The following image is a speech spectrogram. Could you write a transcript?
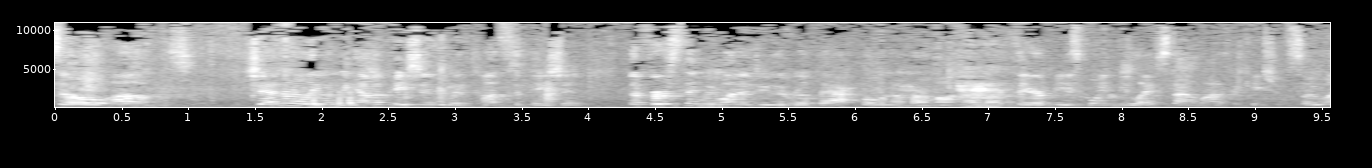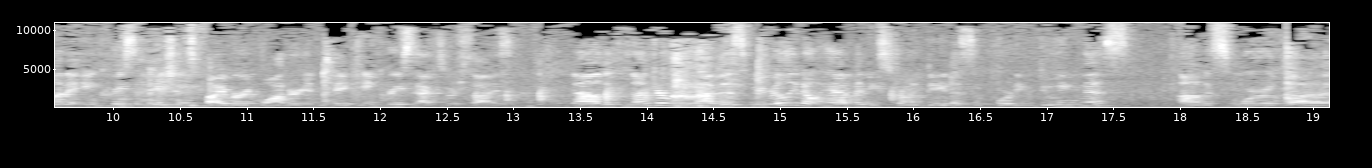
So um, generally, when we have a patient with constipation, the first thing we want to do, the real backbone of our, of our therapy is going to be lifestyle modifications. So we want to increase the patient's fiber and water intake, increase exercise. Now, the conundrum we have is we really don't have any strong data supporting doing this. Um, it's more of a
